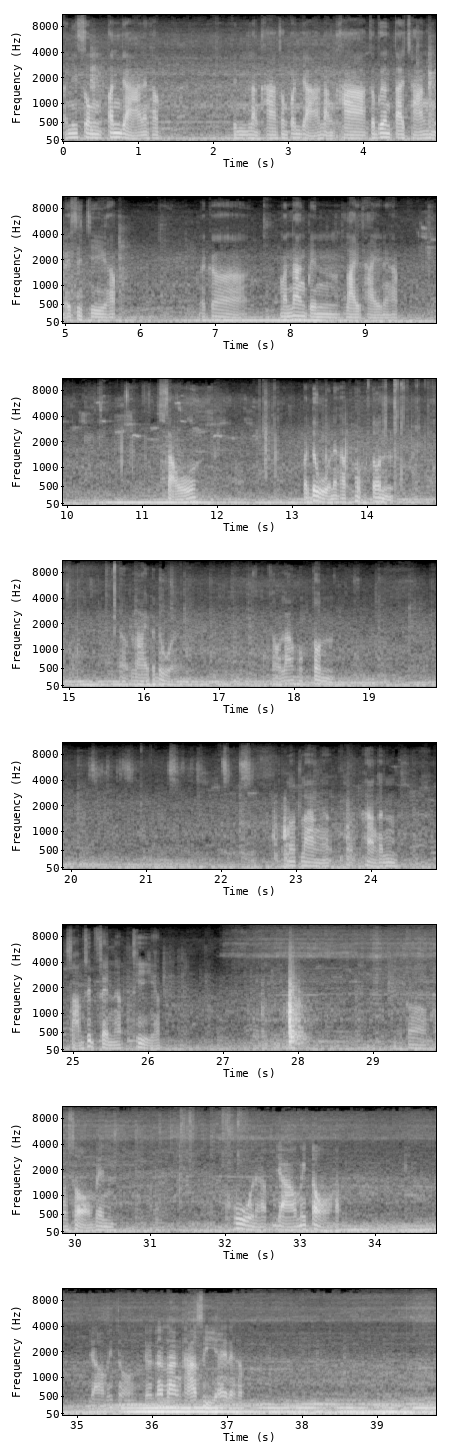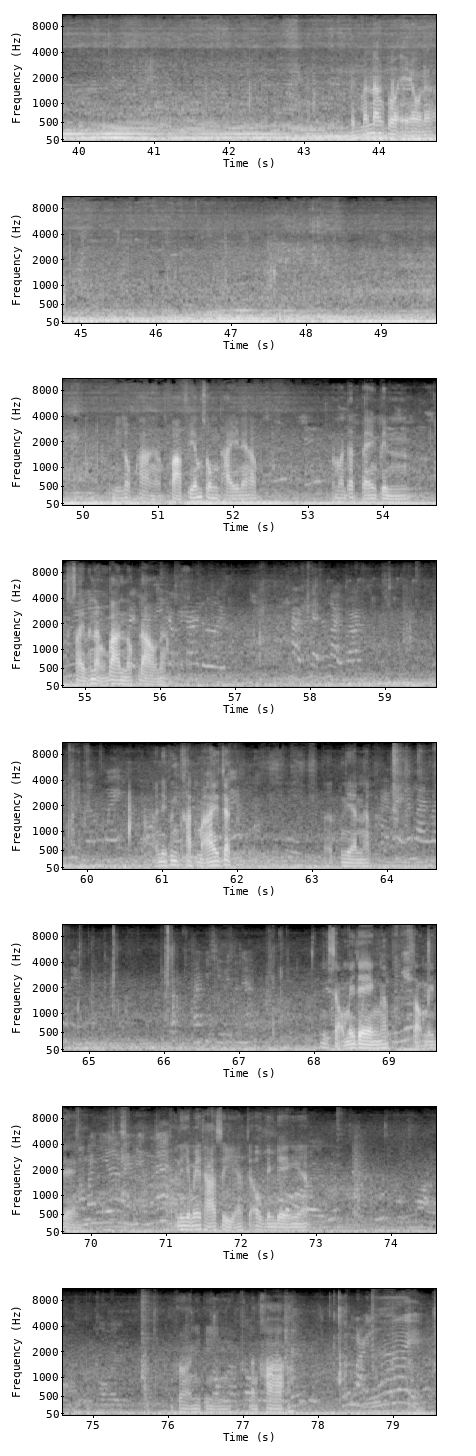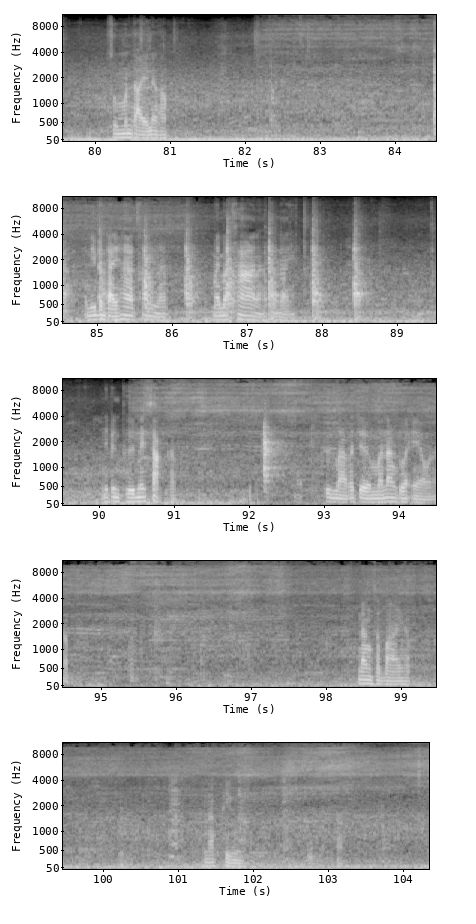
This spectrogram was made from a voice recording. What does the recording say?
อันนี้ทรงปัญญานะครับ เป็นหลังคาทรงปัญญาหลังคากระเบื้องตาช้างของ SCG ครับ แล้วก็มานั่งเป็นลายไทยนะครับ เสาประดู่นะครับหกต้นลายประดู่เสาล่างหกต้นลดล่างนะครับห่างกัน 30 เซนครับ ที่ครับ แล้ว ก็ข้อสองเป็นคู่นะครับ ยาวไม่ต่อครับ ยาวไม่ต่อ เดี๋ยวด้านล่างทาสีให้นะครับเป็นมันนั่งตัวแอลนะครับอันนี้รอบข้างครับฝาเฟียมทรงไทยนะครับเอามันดัดแปลงเป็นใส่ผนังบ้านน็อกดาวน์นะอั นนี้เพิ่งขัดไม้จากเนียนครับนี่เสาไม่แดงนะครับ เสาไม่แดง อันนี้ยังไม่ทาสีครับจะออกแดงๆอย่างเงี้ยครับก็อันนี้เป็นหลังคาซุ้มบันไดนะครับ อันนี้บันไดห้าขั้นนะไม้มะค่านะครับบันได นี่เป็นพื้นไม้สักครับ ขึ้นมาก็เจอมานั่งตัวแอลนะครับ นั่งสบายครับ นักพิงครับ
